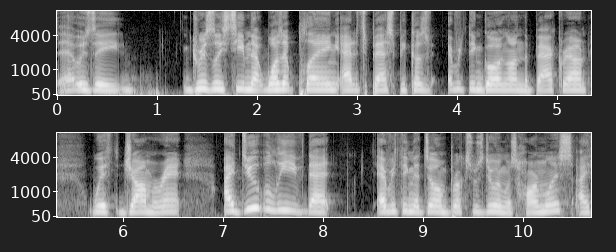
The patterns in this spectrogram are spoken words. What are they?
it was a Grizzlies team that wasn't playing at its best because of everything going on in the background with John Morant. I do believe that everything that Dillon Brooks was doing was harmless. I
